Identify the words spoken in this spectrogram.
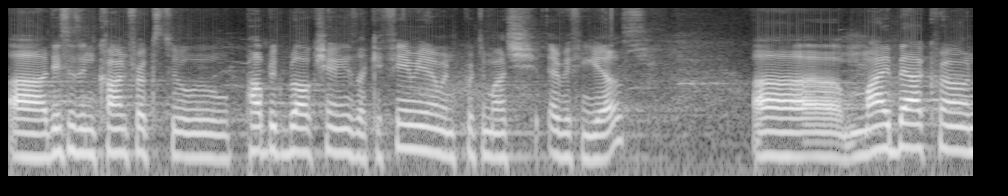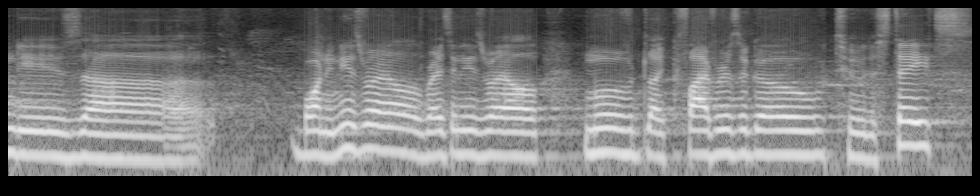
Uh, this is in contrast to public blockchains like Ethereum and pretty much everything else. Uh, my background is uh, born in Israel, raised in Israel, moved like five years ago to the States,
